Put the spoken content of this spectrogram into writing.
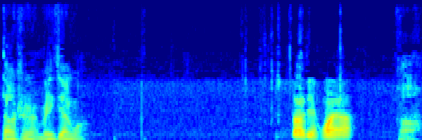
当时没见过。打电话呀，啊，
